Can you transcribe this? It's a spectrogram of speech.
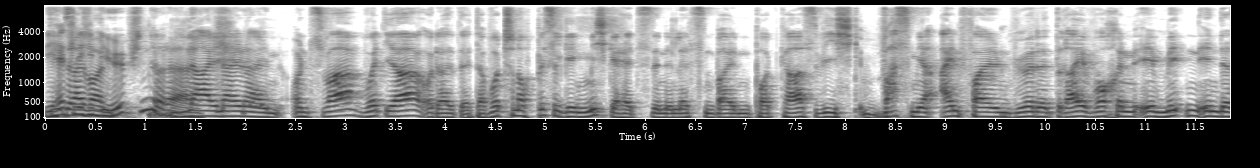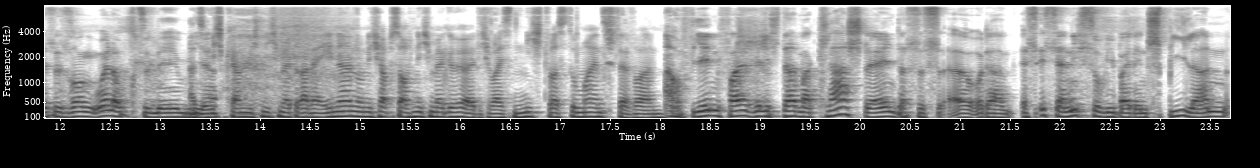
die, drei hässlichen, Wochen- die hübschen, oder? Nein, nein, nein. Und zwar wurde ja, oder da wurde schon noch ein bisschen gegen mich gehetzt in den letzten beiden Podcasts, wie ich, was mir einfallen würde, drei Wochen mitten in der Saison Urlaub zu nehmen. Also hier. ich kann mich nicht mehr dran erinnern und ich habe es auch nicht mehr gehört. Ich weiß nicht, was du meinst, Stefan. Auf jeden Fall will ich da mal klarstellen, dass es, äh, oder es ist ja nicht so wie bei den Spielern,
